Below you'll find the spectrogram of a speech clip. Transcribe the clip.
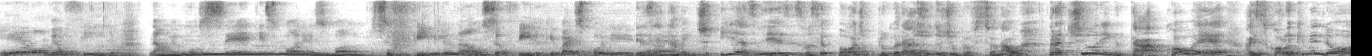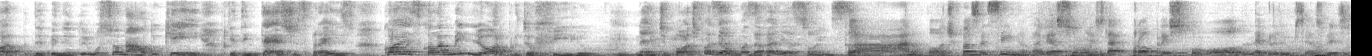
Eu ou meu filho? Não, é você que escolhe a escola para o seu filho, não o seu filho que vai escolher. Né? Exatamente. E às vezes você pode procurar a ajuda de um profissional para te orientar qual é a escola que melhor, dependendo do emocional, do QI, porque tem testes para isso. Qual é a escola melhor para o teu filho? Uhum. Né? A gente pode fazer algumas avaliações. Claro, pode fazer sim, avaliações da própria escola escola, né? Por exemplo, se às vezes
